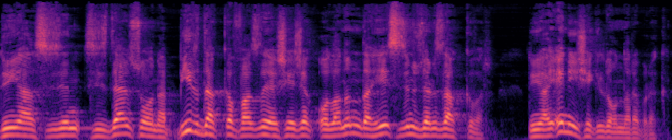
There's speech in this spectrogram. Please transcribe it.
Dünya sizin sizden sonra bir dakika fazla yaşayacak olanın dahi sizin üzerinizde hakkı var. Dünyayı en iyi şekilde onlara bırakın.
